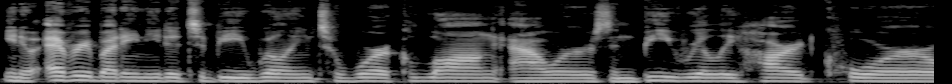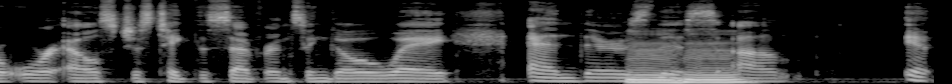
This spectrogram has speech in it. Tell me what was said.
you know everybody needed to be willing to work long hours and be really hardcore or else just take the severance and go away. And there's mm-hmm. this uh, I-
